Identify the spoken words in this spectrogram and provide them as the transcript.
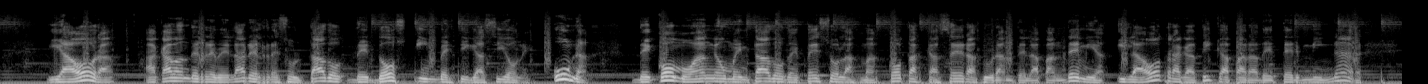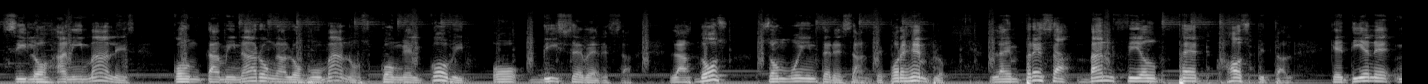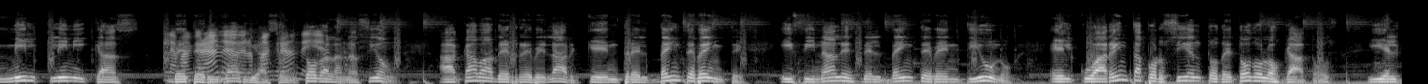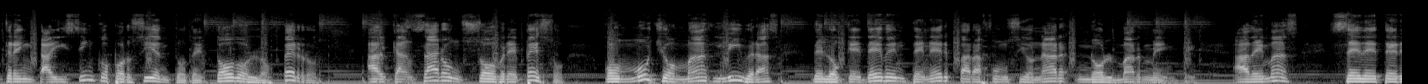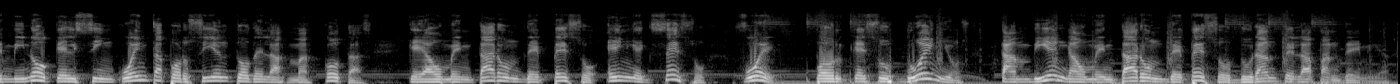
Y ahora acaban de revelar el resultado de dos investigaciones. Una de cómo han aumentado de peso las mascotas caseras durante la pandemia y la otra gatica para determinar si los animales contaminaron a los humanos con el COVID o viceversa. Las dos son muy interesantes. Por ejemplo, la empresa Banfield Pet Hospital, que tiene mil clínicas Veterinarias en toda la nación, acaba de revelar que entre el 2020 y finales del 2021, el 40% de todos los gatos y el 35% de todos los perros alcanzaron sobrepeso con mucho más libras de lo que deben tener para funcionar normalmente. Además, se determinó que el 50% de las mascotas que aumentaron de peso en exceso fue porque sus dueños también aumentaron de peso durante la pandemia.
